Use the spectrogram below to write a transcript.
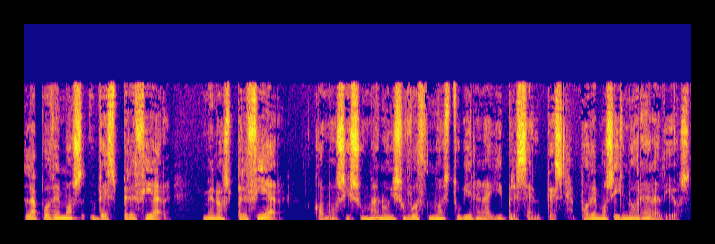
la podemos despreciar, menospreciar, como si su mano y su voz no estuvieran allí presentes. Podemos ignorar a Dios.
